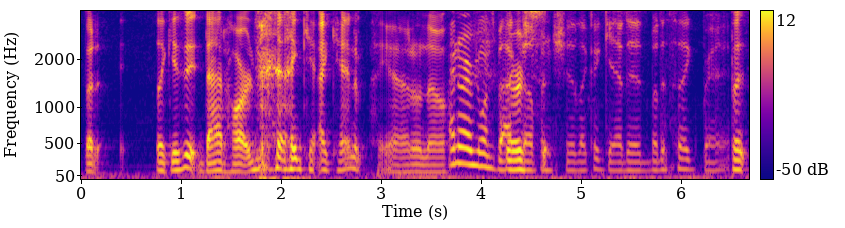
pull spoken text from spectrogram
but like, is it that hard? I can't. I can't. Yeah, I don't know. I know everyone's backed There's- up and shit. Like, I get it, but it's like, bruh. But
